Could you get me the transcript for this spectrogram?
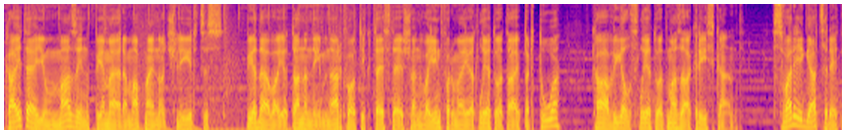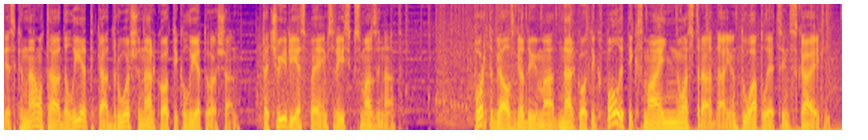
Kaitējumu mazina piemēram apmainot šķirces, piedāvājot anonīmu narkotiku testēšanu vai informējot lietotāju par to, kā vielas lietot mazāk riskanti. Svarīgi atcerēties, ka nav tāda lieta kā droša narkotiku lietošana, taču ir iespējams riskus mazināt. Portugāles gadījumā narkotiku politikas maiņa nostrādāja, un to apliecina skaitļi.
